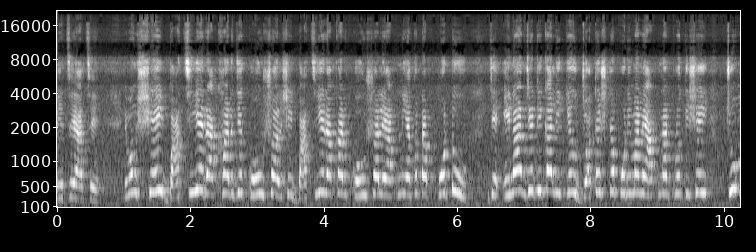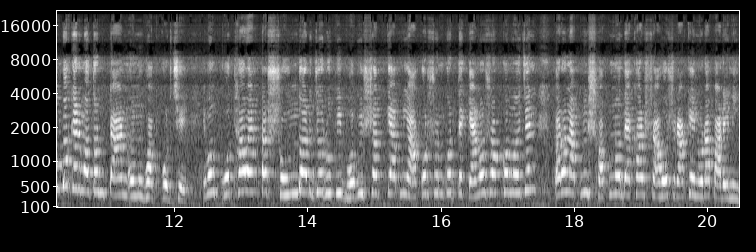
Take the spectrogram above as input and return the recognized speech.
বেঁচে আছে। এবং সেই বাঁচিয়ে রাখার যে কৌশল, সেই বাঁচিয়ে রাখার কৌশলে আপনি এতটা পটু যে এনার্জেটিক্যালি কেউ যথেষ্ট পরিমাণে আপনার প্রতি সেই চুম্বকের মতন টান অনুভব করছে। এবং কোথাও একটা সৌন্দর্যরূপী ভবিষ্যৎকে আপনি আকর্ষণ করতে কেন সক্ষম হয়েছেন? কারণ আপনি স্বপ্ন দেখার সাহস রাখেন, ওরা পারেনি।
